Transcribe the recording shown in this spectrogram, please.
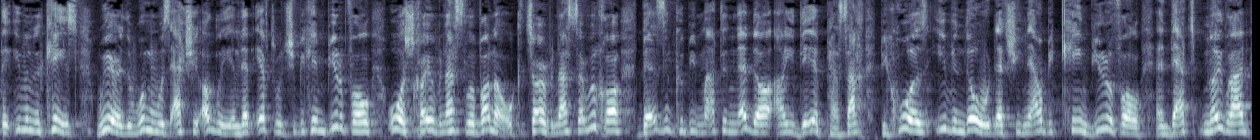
that even in the case where the woman was actually ugly and then afterwards she became beautiful, or or Bezin could be Matan Neda al Pesach, because even though that she now became beautiful, and that's Noilad,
